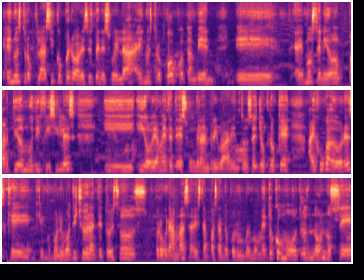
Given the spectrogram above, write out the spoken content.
es nuestro clásico, pero a veces Venezuela es nuestro coco también. Eh, hemos tenido partidos muy difíciles y, y obviamente es un gran rival. Entonces yo creo que hay jugadores que, que, como lo hemos dicho durante todos estos programas, están pasando por un buen momento, como otros no, no sé,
